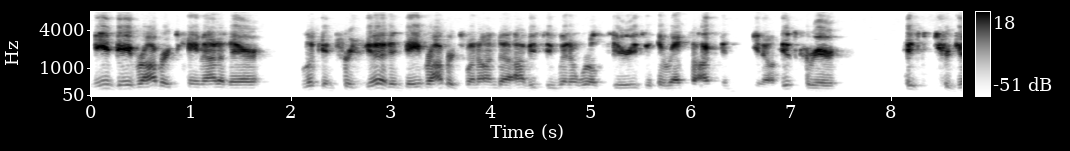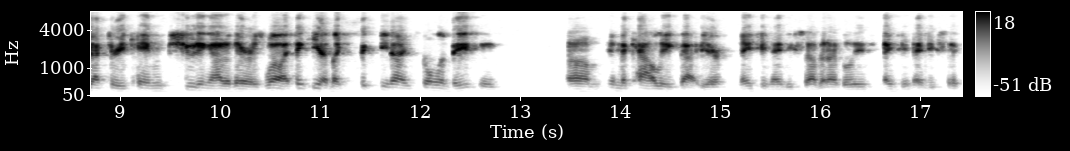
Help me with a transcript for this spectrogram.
me and Dave Roberts came out of there looking pretty good, and Dave Roberts went on to obviously win a World Series with the Red Sox, and you know his career, his trajectory came shooting out of there as well. I think he had like 69 stolen bases um, in the Cal League that year, 1997, I believe, 1996.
